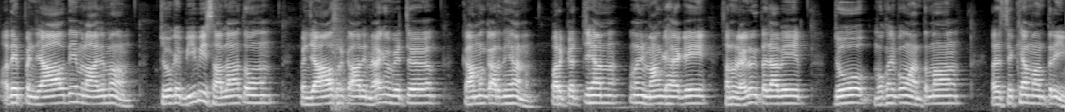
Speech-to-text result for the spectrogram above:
ਅਤੇ ਪੰਜਾਬ ਦੇ ਮੁਲਾਜ਼ਮ ਜੋ ਕਿ 20-20 ਸਾਲਾਂ ਤੋਂ ਪੰਜਾਬ ਸਰਕਾਰ ਦੇ ਮਹਿਕਮੇ ਵਿੱਚ ਕੰਮ ਕਰਦੇ ਹਨ, ਪਰ ਕੱਚੇ ਹਨ, ਉਹਨਾਂ ਦੀ ਮੰਗ ਹੈ ਕਿ ਸਾਨੂੰ ਰੈਗੂਲਰ ਕੀਤਾ ਜਾਵੇ, ਜੋ ਮੁੱਖ ਮੰਤਰੀ ਭਗਵੰਤ ਮਾਨ ਅਤੇ ਸਿੱਖਿਆ ਮੰਤਰੀ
